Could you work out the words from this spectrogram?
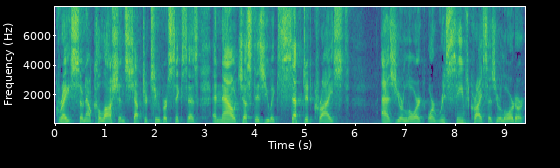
grace. So now Colossians chapter 2 verse 6 says, "And now just as you accepted Christ as your Lord or received Christ as your Lord or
